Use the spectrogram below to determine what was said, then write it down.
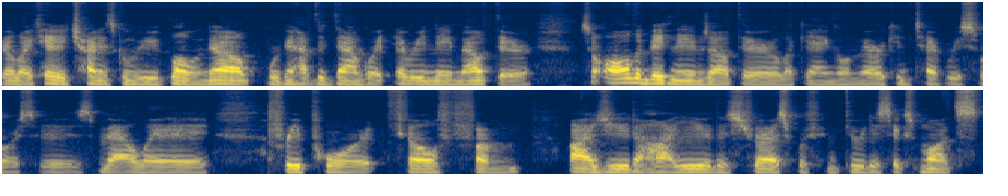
They're like, hey, China's going to be blowing up. We're going to have to downgrade every name out there. So, all the big names out there, like Anglo American Teck Resources, Vale, Freeport, fell from IG to high yield distress within three to six months.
